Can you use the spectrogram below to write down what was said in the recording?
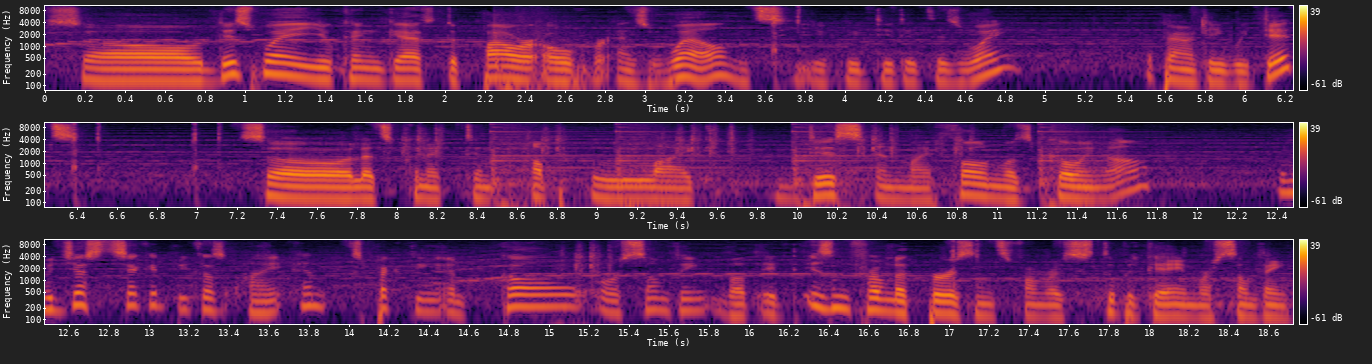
So this way you can get the power over as well. Let's see if we did it this way. Apparently we did. So let's connect him up like this and my phone was going off. Let me just check it because I am expecting a call or something, but it isn't from that person, it's from a stupid game or something.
